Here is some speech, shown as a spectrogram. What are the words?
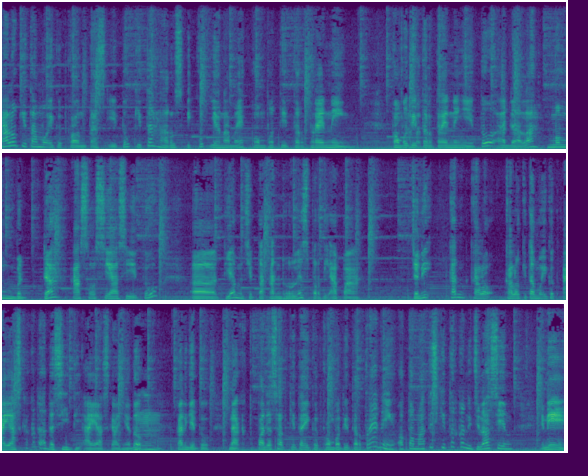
kalau kita mau ikut kontes itu kita harus ikut yang namanya competitor training. Competitor training itu adalah membedah asosiasi itu eh, dia menciptakan rule-nya seperti apa. Jadi kan kalau kalau kita mau ikut IASKA kan ada CD IASKA-nya tuh Hmm. kan gitu. Nah, pada saat kita ikut kompetitor training, otomatis kita akan dijelasin ini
